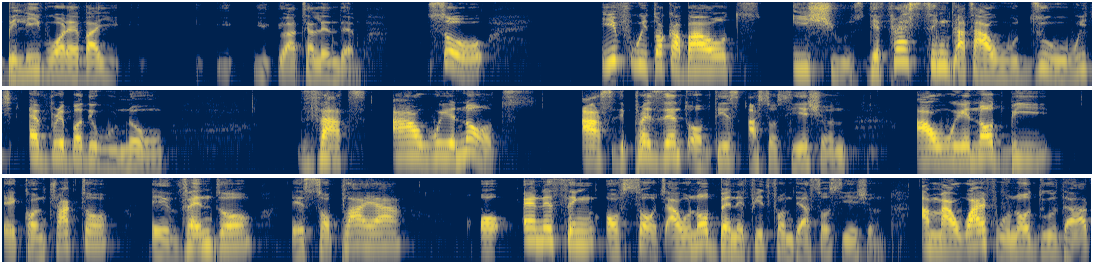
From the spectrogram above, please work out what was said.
believe whatever you, you, you are telling them. So, if we talk about issues, the first thing that I will do, which everybody will know, that I will not, as the president of this association, I will not be a contractor, a vendor, a supplier, or anything of such. I will not benefit from the association. And my wife will not do that.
